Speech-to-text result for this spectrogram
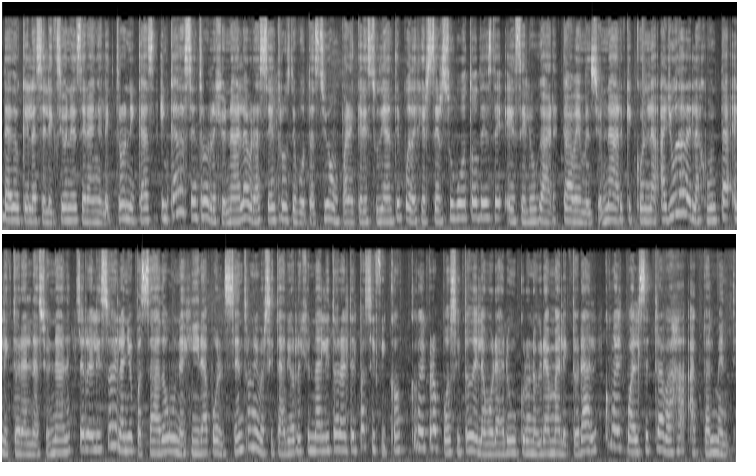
Dado que las elecciones serán electrónicas, en cada centro regional habrá centros de votación para que el estudiante pueda ejercer su voto desde ese lugar. Cabe mencionar que con la ayuda de la Junta Electoral Nacional se realizó el año pasado una gira por el Centro Universitario Regional Litoral del Pacífico con el propósito de elaborar un cronograma electoral con el cual se trabaja actualmente.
